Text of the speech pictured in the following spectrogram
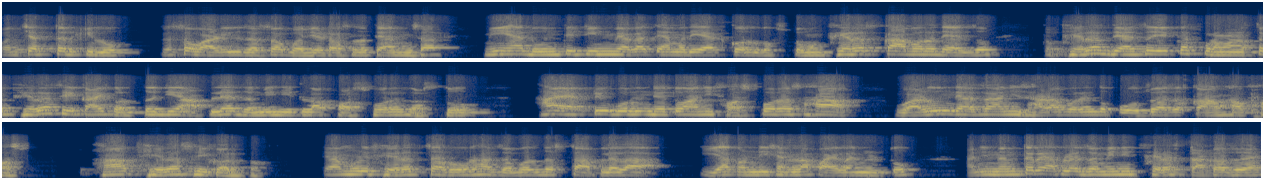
पंच्याहत्तर किलो जसं वाढीव जसं बजेट असलं त्यानुसार मी ह्या दोन ते तीन बॅगा त्यामध्ये ऍड करत असतो. मग फेरस का बरं द्यायचं? तर फेरस द्यायचं एकच प्रमाण असतं फेरस हे काय करतं? जे आपल्या जमिनीतला फॉस्फरस असतो हा ऍक्टिव्ह करून देतो आणि फॉस्फरस हा वाढून द्यायचा आणि झाडापर्यंत पोहोचवायचं काम हा फॉस हा फेरस हे करतं. त्यामुळे फेरसचा रोल हा जबरदस्त आपल्याला या कंडिशनला पाहायला मिळतो. आणि नंतर आपल्या जमिनीत फेरस टाकायचं आहे.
